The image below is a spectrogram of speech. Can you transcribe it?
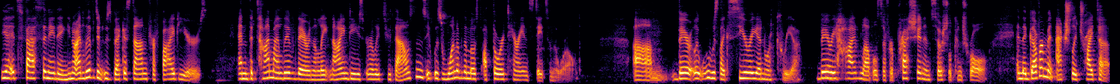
Yeah, it's fascinating. You know, I lived in Uzbekistan for five years. And at the time I lived there in the late 90s, early 2000s, it was one of the most authoritarian states in the world. Um, there, it was like Syria, North Korea, very high levels of repression and social control. And the government actually tried to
